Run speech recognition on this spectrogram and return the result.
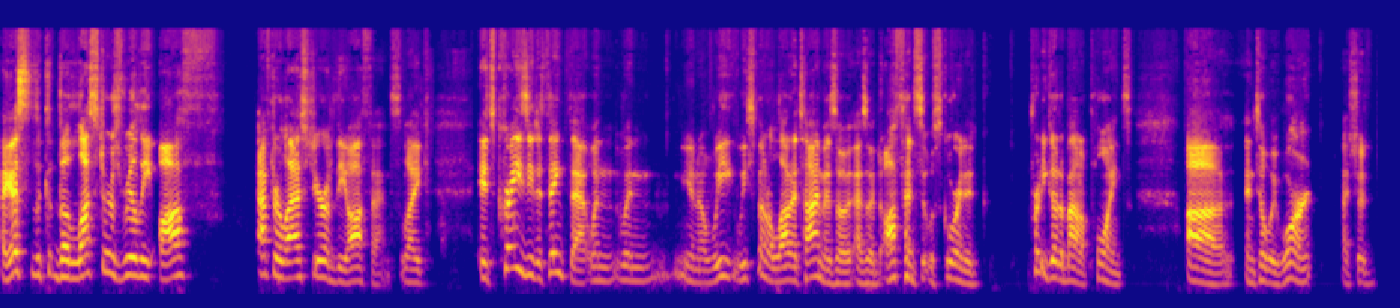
I guess the the luster's really off after last year of the offense. Like, it's crazy to think that when when you know we we spent a lot of time as a as an offense that was scoring a pretty good amount of points uh, until we weren't. I should,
